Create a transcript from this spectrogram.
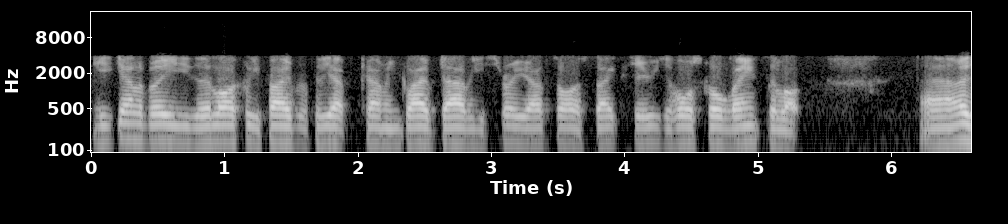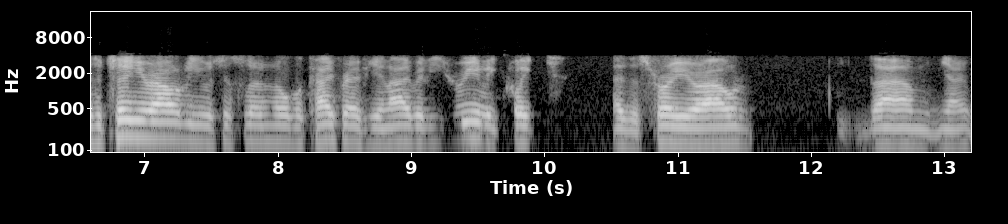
he's going to be the likely favourite for the upcoming Globe Derby three-year-old sires stakes series, a horse called Lancelot. Uh, as a two-year-old, he was just learning all the caper, if you know, but he's really clicked as a three-year-old. Um, you know,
